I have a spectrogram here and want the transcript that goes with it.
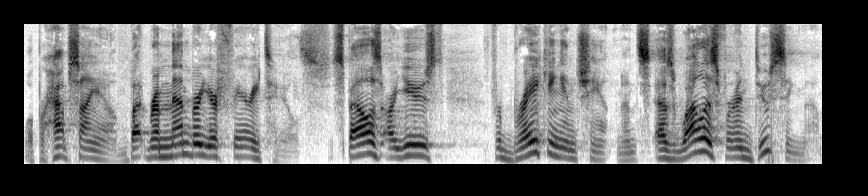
Well, perhaps I am. But remember your fairy tales. Spells are used for breaking enchantments as well as for inducing them.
